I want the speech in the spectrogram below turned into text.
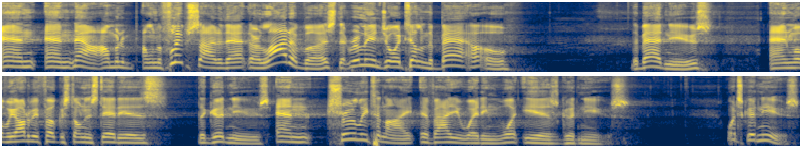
And and now I'm gonna on the flip side of that, there are a lot of us that really enjoy telling the bad, uh oh, the bad news. And what we ought to be focused on instead is the good news. And truly tonight, evaluating what is good news. What's good news?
